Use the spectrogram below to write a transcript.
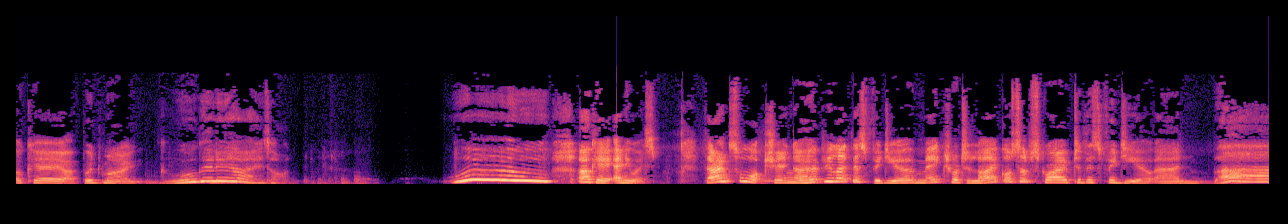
Okay, I put my googly eyes on. Woo! Okay, anyways, thanks for watching. I hope you like this video. Make sure to like or subscribe to this video, and bye!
